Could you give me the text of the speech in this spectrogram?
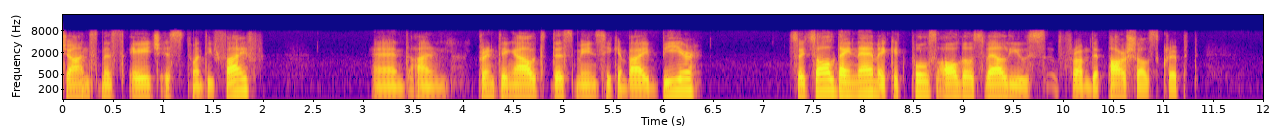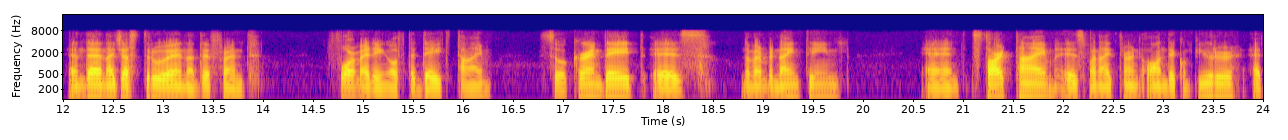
John Smith's age is 25 and I'm printing out this means he can buy beer. So it's all dynamic. It pulls all those values from the PowerShell script. And then I just threw in a different formatting of the date time. So current date is November 19 and start time is when I turned on the computer at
